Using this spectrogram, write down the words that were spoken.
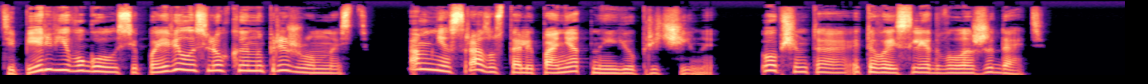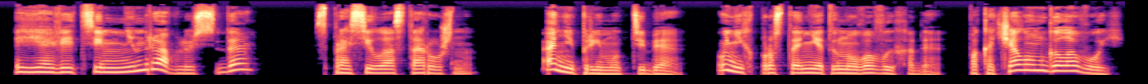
Теперь в его голосе появилась легкая напряженность, а мне сразу стали понятны ее причины. В общем-то, этого и следовало ожидать. «Я ведь им не нравлюсь, да?» — спросила осторожно. «Они примут тебя. У них просто нет иного выхода». Покачал он головой.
